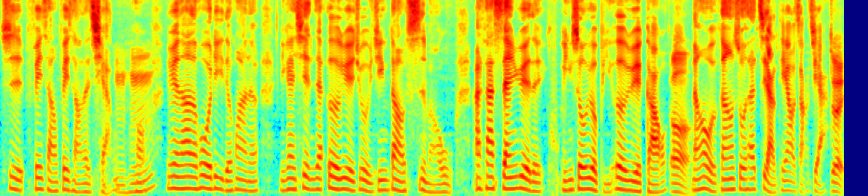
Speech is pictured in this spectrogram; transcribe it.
是非常非常的强、嗯、哼哦。因为它的获利的话呢，你看现在二月就已经到四毛五啊，它三月的营收又比二月高。嗯，然后我刚刚说它这两天要涨价，对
